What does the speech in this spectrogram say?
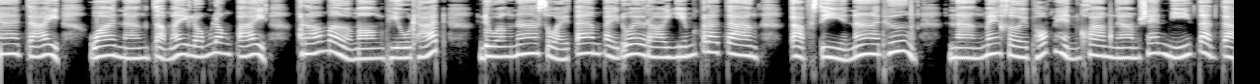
แน่ใจ ว่านางจะไม่ล้มลงไป เพราะเหม่อมองทิวทัศน์ ดวงหน้าสวยแต้มไปด้วยรอยยิ้มกระจ่างกับสีหน้าทึ่ง นางไม่เคยพบเห็นความงามเช่นนี้จัดจะ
